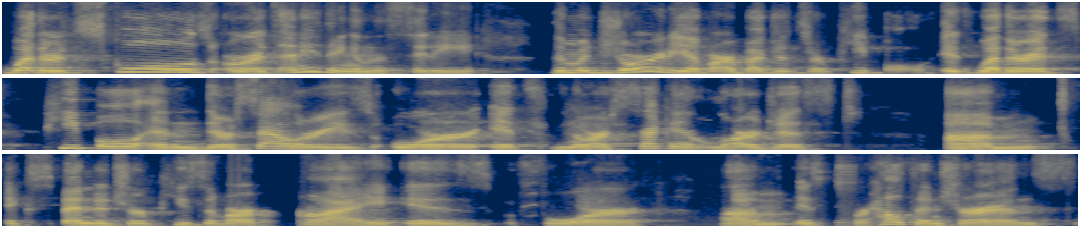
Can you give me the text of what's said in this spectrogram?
whether it's schools or it's anything in the city, the majority of our budgets are people. It's whether it's people and their salaries or it's you know our second largest um, expenditure piece of our pie is for um, is for health insurance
